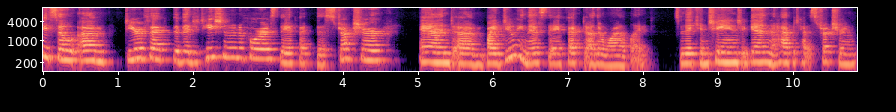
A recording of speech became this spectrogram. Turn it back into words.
Okay, so um, deer affect the vegetation in a forest, they affect the structure, and um, by doing this, they affect other wildlife. So they can change, again, the habitat structure and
